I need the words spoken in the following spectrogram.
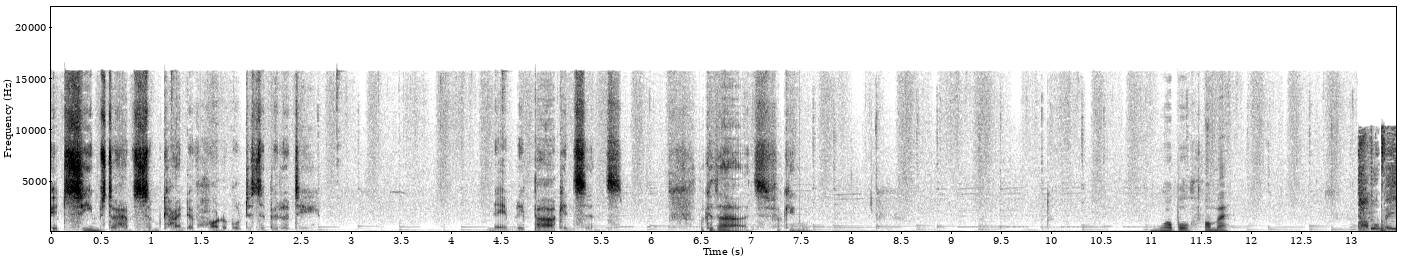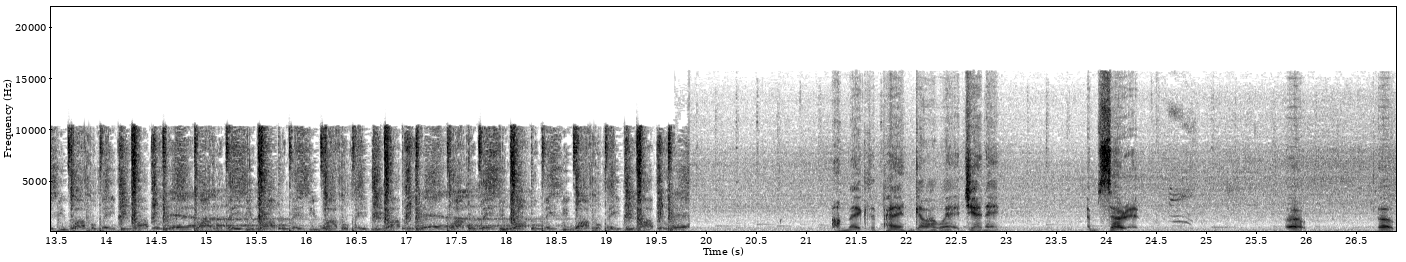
It seems to have some kind of horrible disability. Namely Parkinson's. Look at that, it's fucking... Wobble for me. Wobble baby, wobble baby, wobble, yeah. Wobble baby, wobble baby, wobble baby, wobble, yeah. Wobble baby, wobble baby, wobble baby, wobble, yeah. I'll make the pain go away, Jenny. I'm sorry. Oh. Oh.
